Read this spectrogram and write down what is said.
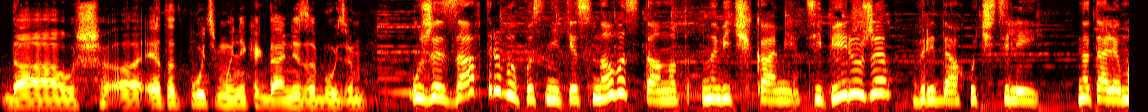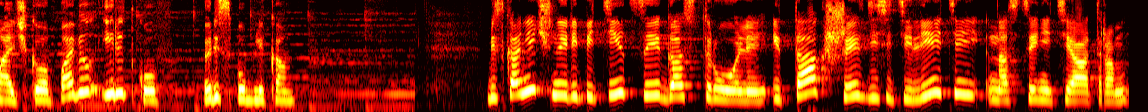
Да уж, а, этот путь мы никогда не забудем. Уже завтра выпускники снова станут новичками. Теперь уже в рядах учителей. Наталья Мальчикова, Павел Иритков. Республика. Бесконечные репетиции гастроли. И так шесть десятилетий на сцене театра.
